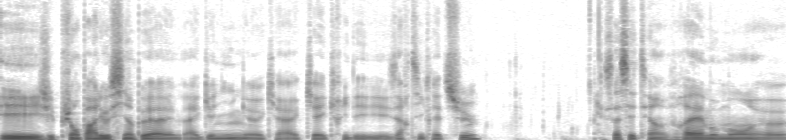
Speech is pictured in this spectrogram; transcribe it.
Et j'ai pu en parler aussi un peu à, Gunning, euh, qui, a, écrit des articles là-dessus. Et ça, c'était un vrai moment euh,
